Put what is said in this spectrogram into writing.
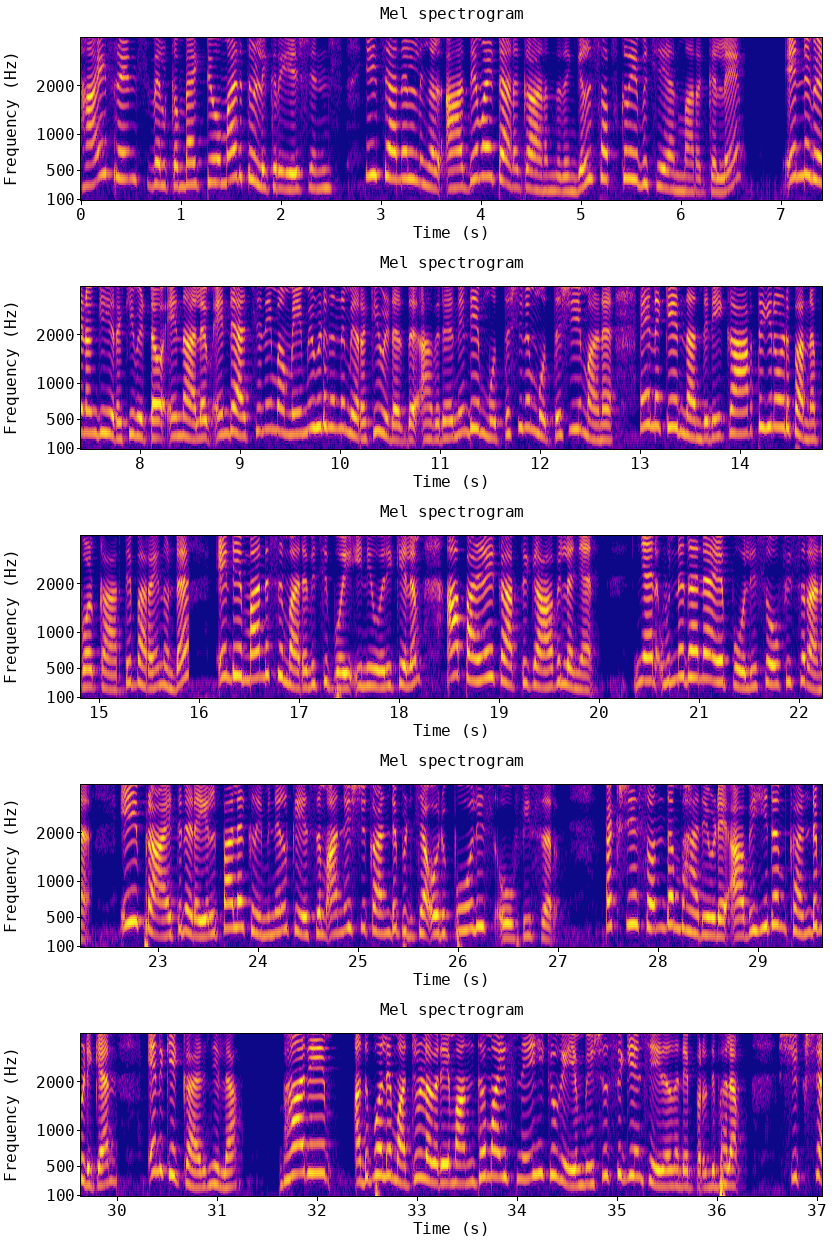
Hi friends welcome back to Maduthulli creations ഈ channel നിങ്ങൾ ആദ്യമായിട്ടാണ് കാണുന്നതെങ്കിൽ സബ്സ്ക്രൈബ് ചെയ്യാൻ മറക്കല്ലേ? എന്നെ വേണമെങ്കിൽ ഇറക്കി വിട്ടോ. എന്നാലും എന്റെ അച്ഛനെയും അമ്മയും ഇവിടെ നിന്നും ഇറക്കി വിടരുത്. അവർ നിന്റെ മുത്തശ്ശനും മുത്തശ്ശിയുമാണ്. എന്നൊക്കെ നന്ദിനി കാർത്തികിനോട് പറഞ്ഞപ്പോൾ കാർത്തി പറയുന്നുണ്ട് എന്റെ മനസ്സ് മരവിച്ചു പോയി. ഇനി ഒരിക്കലും ആ പഴയ കാർത്തിക് ആവില്ല ഞാൻ. ഞാൻ ഉന്നതനായ പോലീസ് ഓഫീസറാണ് ഈ പ്രായത്തിനിടയിൽ പല ക്രിമിനൽ കേസും അന്വേഷിച്ച് കണ്ടുപിടിച്ച ഒരു പോലീസ് ഓഫീസർ പക്ഷേ സ്വന്തം ഭാര്യയുടെ അവിഹിതം കണ്ടുപിടിക്കാൻ എനിക്ക് കഴിഞ്ഞില്ല. ഭാര്യയും അതുപോലെ മറ്റുള്ളവരെയും അന്ധമായി സ്നേഹിക്കുകയും വിശ്വസിക്കുകയും ചെയ്തതിന്റെ പ്രതിഫലം ശിക്ഷ.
